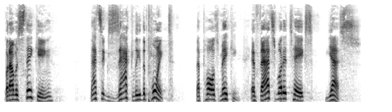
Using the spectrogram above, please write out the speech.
But I was thinking, that's exactly the point that Paul's making. If that's what it takes, yes.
